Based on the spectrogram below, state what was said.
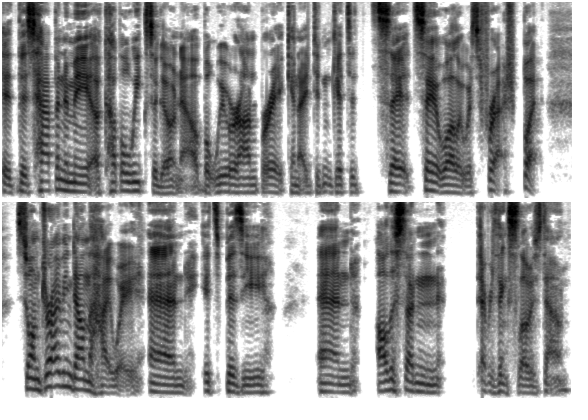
it, this happened to me a couple weeks ago now, but we were on break and I didn't get to say it say it while it was fresh. But so I'm driving down the highway and it's busy, and all of a sudden everything slows down,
